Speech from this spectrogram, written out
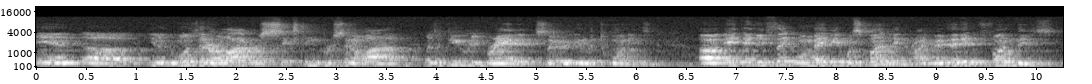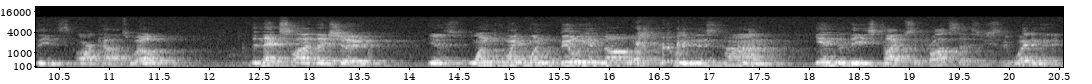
and uh, you know the ones that are alive are 16% alive. There's a few rebranded, so in the 20s. Uh, and, and you think, well, maybe it was funding, right? Maybe they didn't fund these these archives. Well, the next slide they showed is 1.1 billion dollars between this time into these types of processes. You say, wait a minute,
